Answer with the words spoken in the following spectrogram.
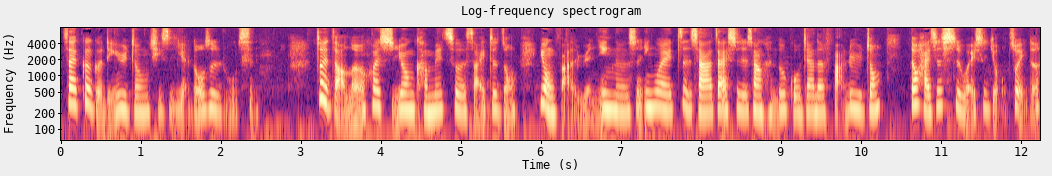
在各个领域中其实也都是如此。最早呢，会使用 commit suicide 这种用法的原因呢，是因为自杀在世界上很多国家的法律中都还是视为是有罪的。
